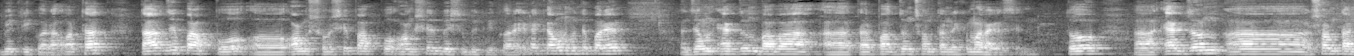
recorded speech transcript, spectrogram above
বিক্রি করা। অর্থাৎ তার যে প্রাপ্য অংশ, সে প্রাপ্য অংশের বেশি বিক্রি করা। এটা কেমন হতে পারে? যেমন একজন বাবা তার পাঁচজন সন্তান রেখে মারা গেছেন। তো একজন সন্তান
